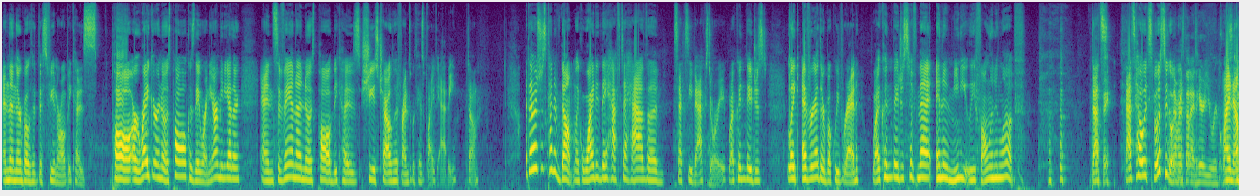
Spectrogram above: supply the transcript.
And then they're both at this funeral because Paul or Riker knows Paul because they were in the army together and Savannah knows Paul because she's childhood friends with his wife Abby. So that was just kind of dumb. Like, why did they have to have a sexy backstory? Why couldn't they just, like every other book we've read, why couldn't they just have met and immediately fallen in love? That's Right. that's how it's supposed to go. in Never thought books. I'd hear you request. I know,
